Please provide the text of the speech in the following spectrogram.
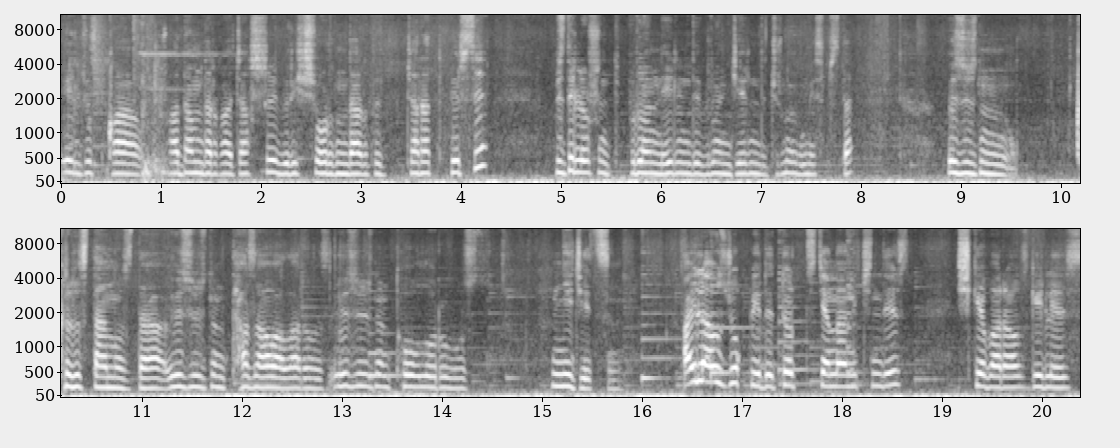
эл журтка адамдарга жакшы бир иш орундарды жаратып берсе биз деле ошентип бирөөнүн элинде бирөөнүн жеринде жүрмөк эмеспиз да. Өзүбүздүн кыргызстаныбызда өзүбүздүн таза абаларыбыз өзүбүздүн тоолорубуз эмне жетсин айлабыз жок бул жерде төрт стенанын ичиндебиз ишке барабыз келебиз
